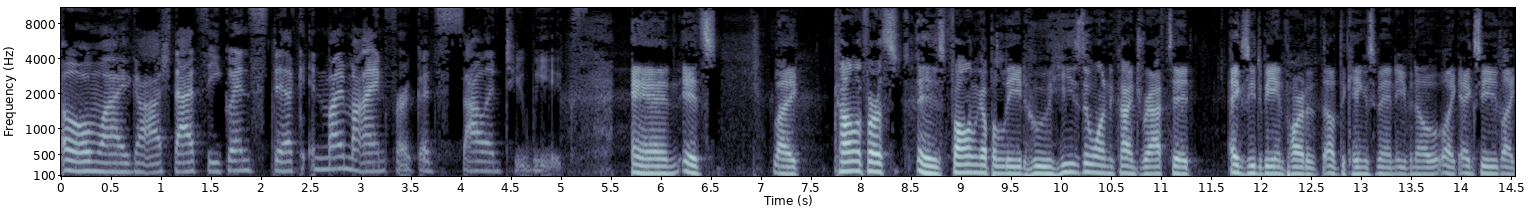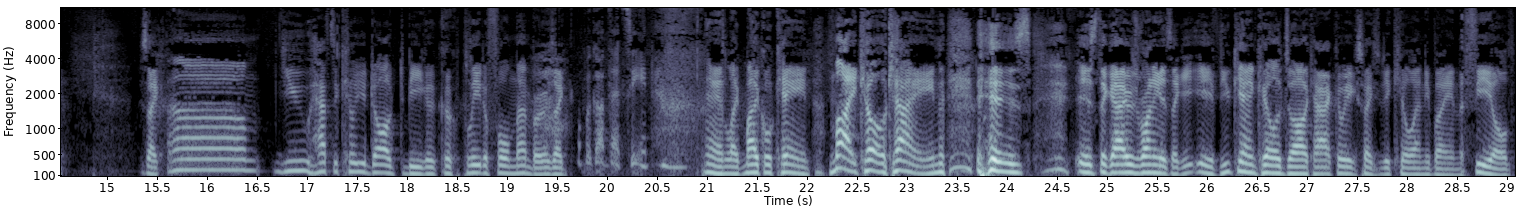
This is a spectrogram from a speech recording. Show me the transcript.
Oh my gosh, that sequence stuck in my mind for a good solid two weeks. and it's like Colin Firth is following up a lead who he's the one who kind of drafted Eggsy to be in part of, of the Kingsman, even though like Eggsy like He's like, um, you have to kill your dog to be a complete a full member. He's like, Oh my god, that scene. and like Michael Caine, Michael Caine is is the guy who's running. It's like if you can't kill a dog, how can we expect you to kill anybody in the field?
